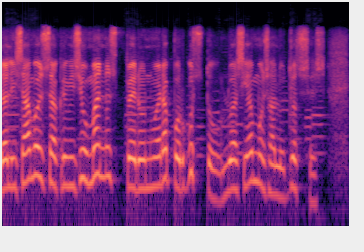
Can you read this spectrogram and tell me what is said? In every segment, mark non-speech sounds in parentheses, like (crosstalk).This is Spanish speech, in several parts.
Realizamos sacrificios humanos, pero no era por gusto, lo hacíamos a los dioses.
